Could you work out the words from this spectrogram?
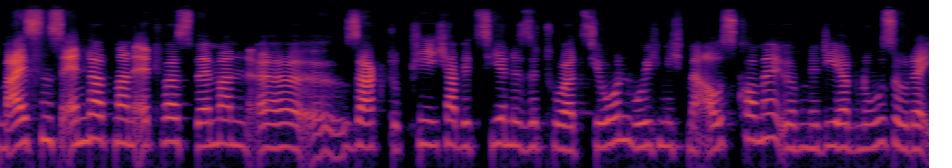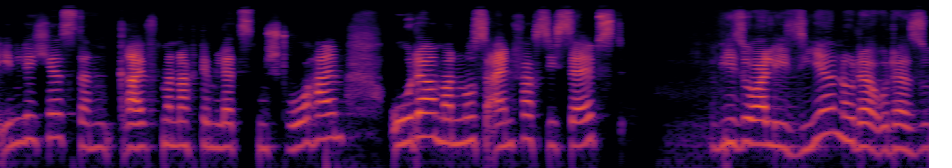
meistens ändert man etwas, wenn man äh, sagt, okay, ich habe jetzt hier eine Situation, wo ich nicht mehr auskomme, irgendeine Diagnose oder ähnliches, dann greift man nach dem letzten Strohhalm oder man muss einfach sich selbst visualisieren oder, oder so,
